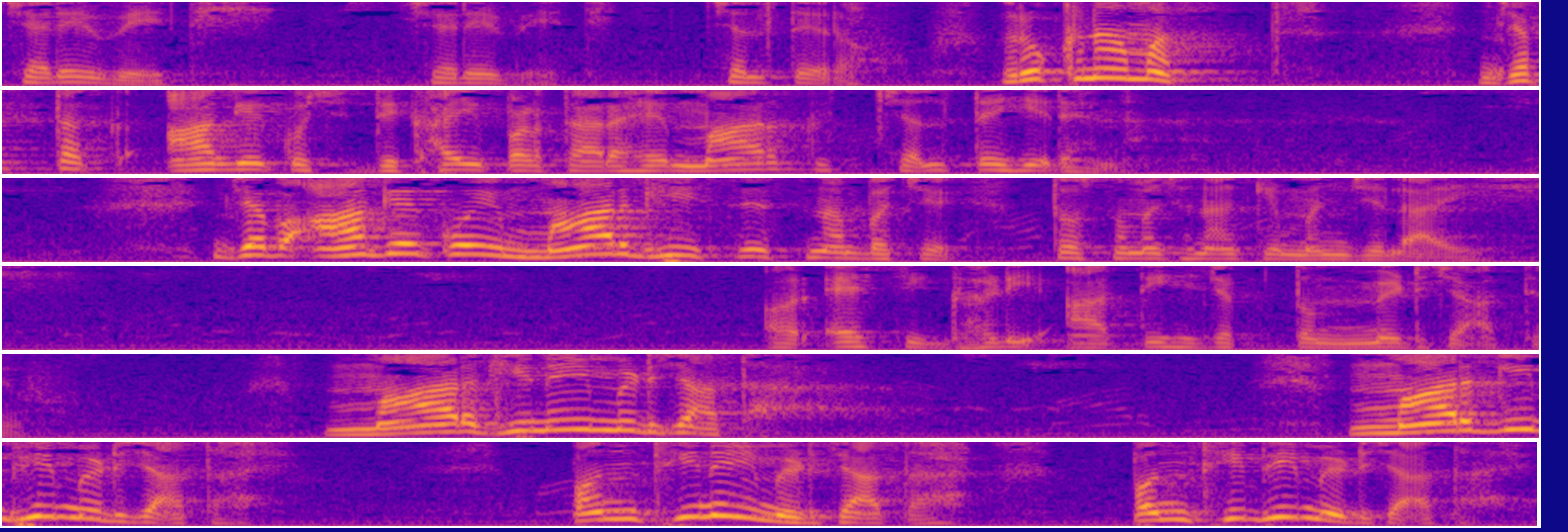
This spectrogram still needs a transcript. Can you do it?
चरे वे थी चरे वे थी चलते रहो। रुकना मत। जब तक आगे कुछ दिखाई पड़ता रहे, मार्ग चलते ही रहना। जब आगे कोई मार्ग ही शेष न बचे तो समझना कि मंजिल आई। और ऐसी घड़ी आती है जब तुम मिट जाते हो। मार्ग ही नहीं मिट जाता। मार्गी भी मिट जाता है। पंथी नहीं मिट जाता पंथी भी मिट जाता है।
